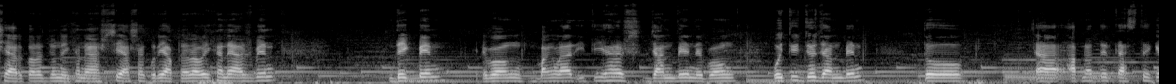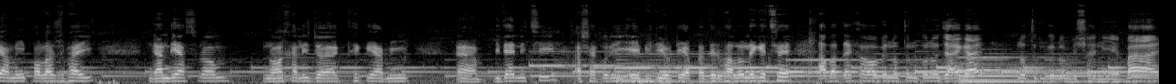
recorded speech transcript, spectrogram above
শেয়ার করার জন্য এখানে আসছি। আশা করি আপনারাও এখানে আসবেন, দেখবেন এবং বাংলার ইতিহাস জানবেন এবং ঐতিহ্য জানবেন। তো আপনাদের কাছ থেকে আমি পলাশ ভাই, গান্ধী আশ্রম, নোয়াখালী জয়াক থেকে আমি বিদায় নিচ্ছি। আশা করি এই ভিডিওটি আপনাদের ভালো লেগেছে। আবার দেখা হবে নতুন কোনো জায়গায়, নতুন কোনো বিষয় নিয়ে। বাই!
